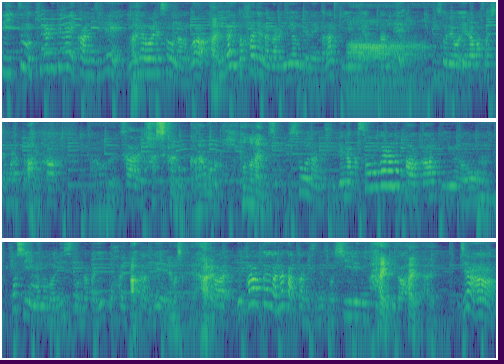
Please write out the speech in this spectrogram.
でいつも着られてない感じではい。似合われそうなのが、はい。意外と派手ながら似合うんじゃないかなっていうのをやったんでそれを選ばさせてもらったというかです、はい。確かに僕柄物ってほとんどないんですよ。そうなんです。でなんか総柄のパーカーっていうのをうん。欲しいもののリストの中に1個入ってたんで。入れましたね。はい。はい、でパーカーがなかったんですねその仕入れに行った時が、はいはいはい。じゃあ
